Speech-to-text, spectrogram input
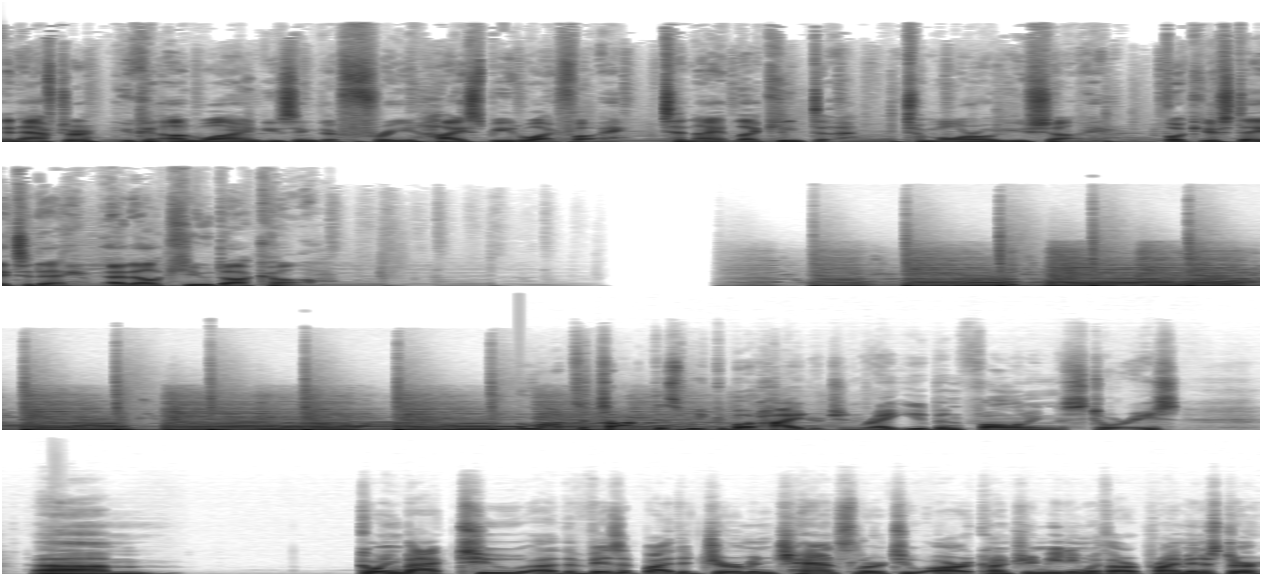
And after, you can unwind using their free high speed Wi Fi. Tonight, La Quinta. Tomorrow, you shine. Book your stay today at lq.com. Lots of talk this week about hydrogen, right? You've been following the stories. Um, going back to uh, the visit by the German Chancellor to our country, meeting with our Prime Minister,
